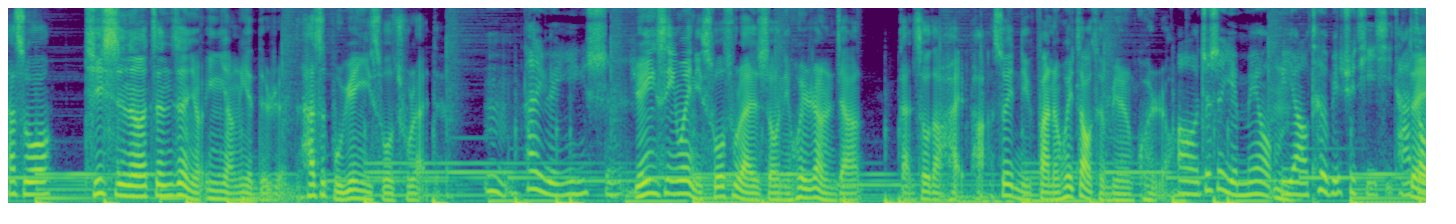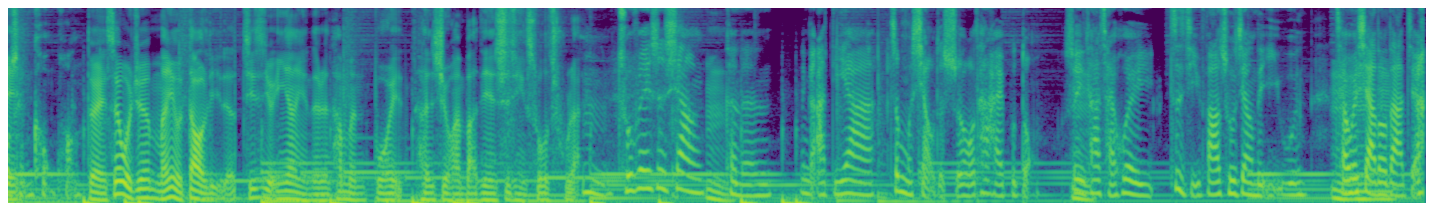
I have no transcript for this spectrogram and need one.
他说，其实呢，真正有阴阳眼的人，他是不愿意说出来的。嗯，他的原因是，原因是因为你说出来的时候，你会让人家。感受到害怕，所以你反而会造成别人困扰。哦，就是也没有必要特别去提醒他，造成恐慌。对，所以我觉得蛮有道理的。其实有阴阳眼的人，他们不会很喜欢把这件事情说出来。嗯，除非是像可能那个阿迪亚这么小的时候，他还不懂，所以他才会自己发出这样的疑问，嗯、才会吓到大家。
